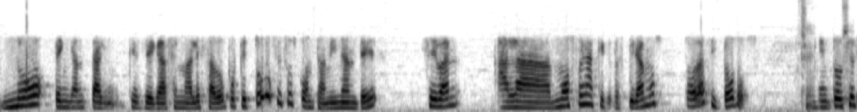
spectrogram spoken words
no tengan tanques de gas en mal estado, porque todos esos contaminantes se van a la atmósfera que respiramos todas y todos. Entonces,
